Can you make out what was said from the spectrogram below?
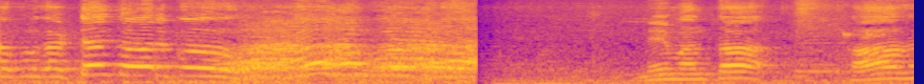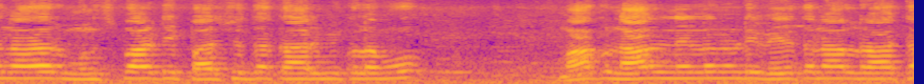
డబ్బులు కట్టేంత వరకు. మేమంతా కాజనగర్ మున్సిపాలిటీ పరిశుద్ధ కార్మికులము. మాకు నాలుగు నెలల నుండి వేతనాలు రాక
